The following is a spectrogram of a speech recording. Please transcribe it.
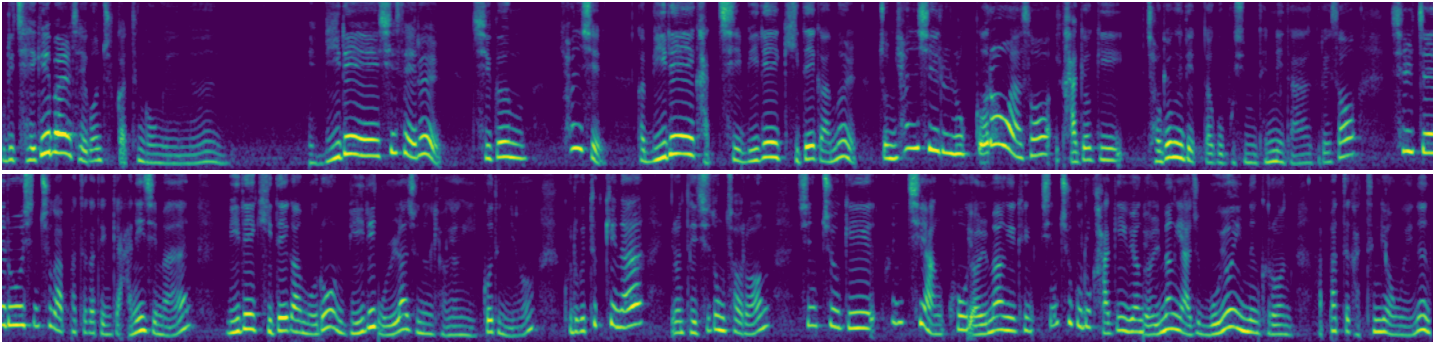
우리 재개발 재건축 같은 경우에는 미래의 시세를 지금 현실, 그러니까 미래의 가치, 미래의 기대감을 좀 현실로 끌어와서 이 가격이 적용이 됐다고 보시면 됩니다. 그래서 실제로 신축 아파트가 된 게 아니지만 미래 기대감으로 미리 올라주는 경향이 있거든요. 그리고 특히나 이런 대치동처럼 신축이 흔치 않고 열망이 굉- 신축으로 가기 위한 열망이 아주 모여 있는 그런 아파트 같은 경우에는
